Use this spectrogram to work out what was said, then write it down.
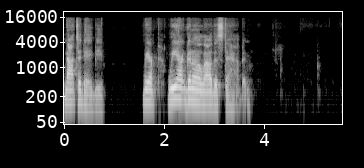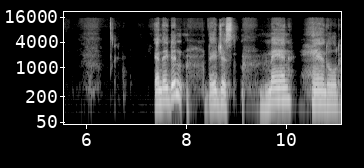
not today, B. We are we aren't going to allow this to happen. And they didn't. They just man handled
